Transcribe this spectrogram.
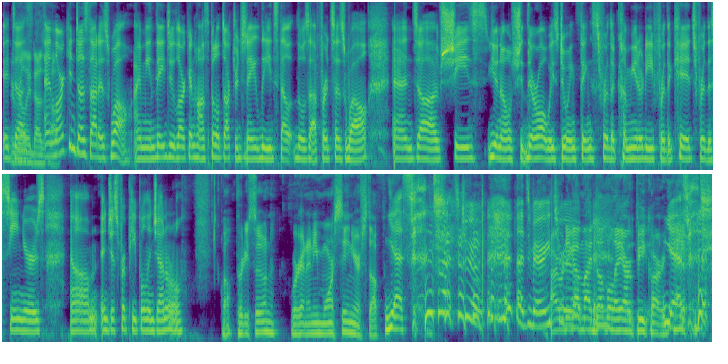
It, It does. really does And help. Larkin does that as well. I mean, they do Larkin Hospital. Dr. Janae leads tho- those efforts as well. And uh, she's, you know, she, they're always doing things for the community, for the kids, for the seniors, um, and just for people in general. Well, pretty soon we're gonna need more senior stuff. Yes, that's true. That's very true. I already got my double ARP card. Yes.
